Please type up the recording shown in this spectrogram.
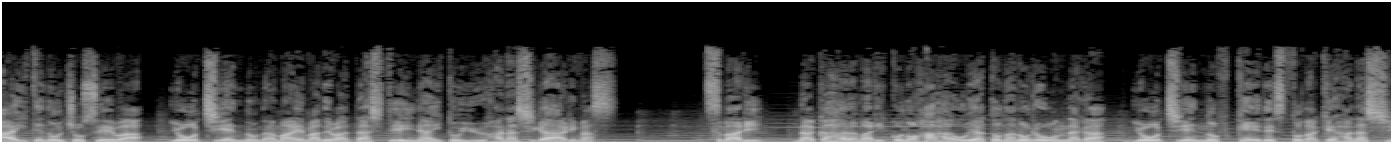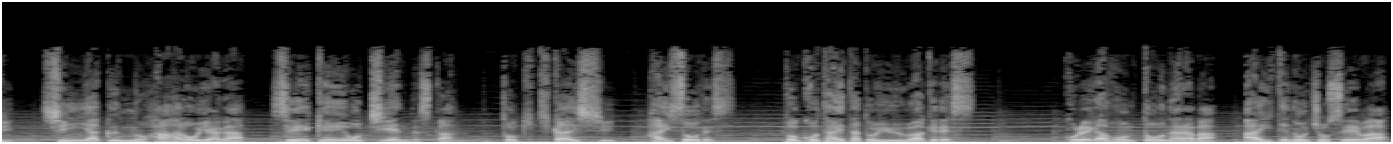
相手の女性は、幼稚園の名前までは出していないという話があります。つまり、中原真理子の母親と名乗る女が幼稚園の父兄ですとだけ話し、深夜君の母親が整形幼稚園ですか？と聞き返し、はいそうです。と答えたというわけです。これが本当ならば、相手の女性は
